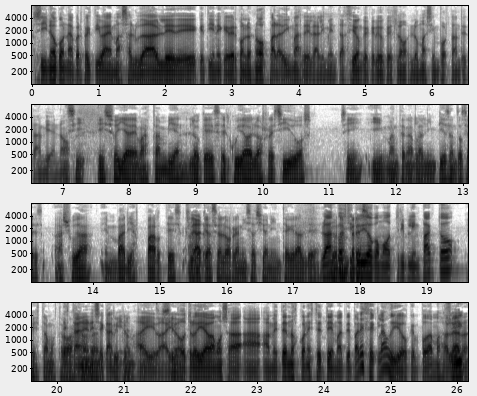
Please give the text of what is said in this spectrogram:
sino con una perspectiva de más saludable, de que tiene que ver con los nuevos paradigmas de la alimentación, que creo que es lo, lo más importante también, ¿no? Sí, eso y además también lo que es el cuidado de los residuos ¿sí? y mantener la limpieza. Entonces, ayuda en varias partes a lo que hace a la organización integral de ¿Lo han constituido como triple impacto? Estamos trabajando Están en ese camino. ahí va, Otro día vamos a, meternos con este tema. ¿Te parece, Claudio, que podamos hablar?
